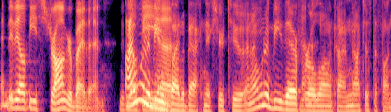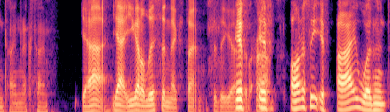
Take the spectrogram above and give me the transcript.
and maybe I'll be stronger by then. Maybe I I'll want to be uh, invited back next year too, and I want to be there for Yeah. a long time, not just a fun time next time. Yeah, yeah. You got to listen next time to the. Uh, if the if honestly, if I wasn't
